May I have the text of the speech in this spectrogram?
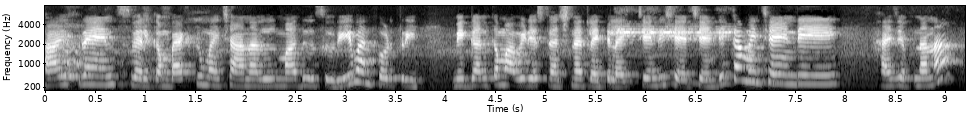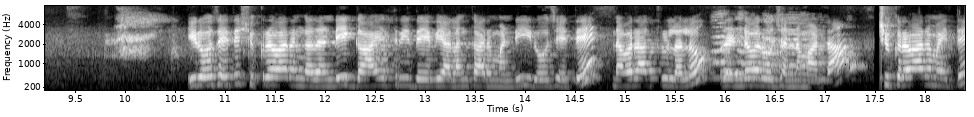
Hi friends welcome back to my channel Madhusuri one four three మీకు కనుక మా వీడియోస్ నచ్చినట్లయితే లైక్ చేయండి షేర్ చేయండి కమెంట్ చేయండి. హాయ్ చెప్పినానా ఈరోజు అయితే శుక్రవారం కదండి గాయత్రి దేవి అలంకారం అండి. ఈరోజు అయితే నవరాత్రులలో రెండవ రోజు అన్నమాట శుక్రవారం అయితే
